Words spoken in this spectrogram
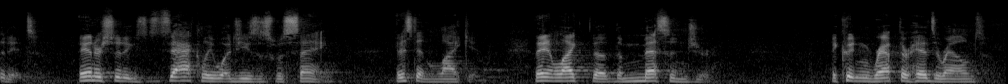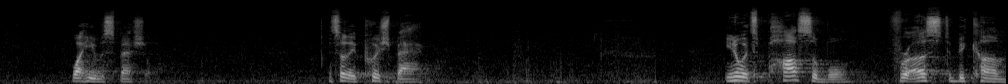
it. They understood exactly what Jesus was saying. They just didn't like it. They didn't like the, the messenger. They couldn't wrap their heads around why he was special. And so they pushed back. You know, it's possible for us to become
